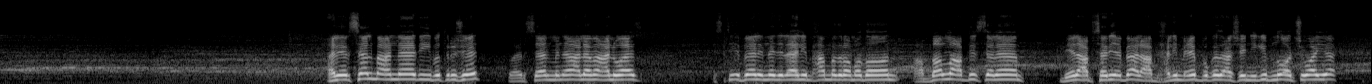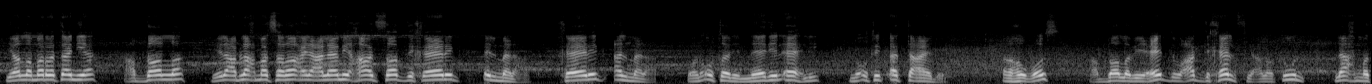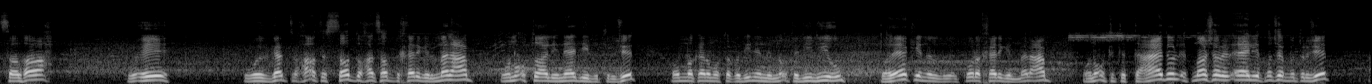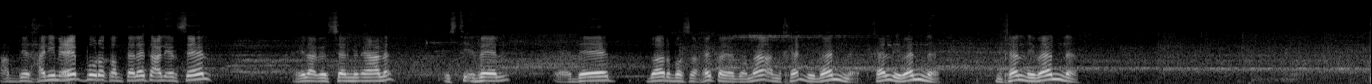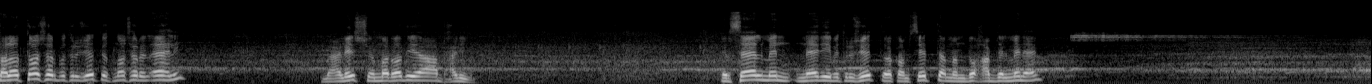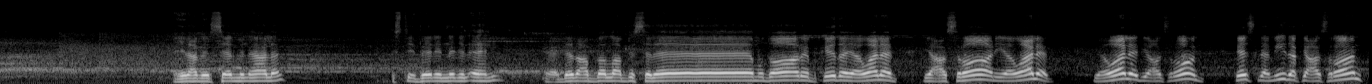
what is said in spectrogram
الإرسال مع النادي بتروجيت. وإرسال من أعلى مع الوزن استقبال النادي الأهلي محمد رمضان. عبد الله عبد السلام بيلعب سريع بقى لعبد الحليم عبه كده عشان يجيب نقط شوية. يلا مرة تانية عبد الله بيلعب لأحمد صلاح العالمي حائط صد خارج الملعب خارج الملعب. ونقطة للنادي الأهلي نقطة التعادل. أهو بص عبد الله بيعد وعد خلفي على طول لأحمد صلاح. وإيه؟ وجت في حائط الصد وحائط صد خارج الملعب. ونقطة لنادي بتروجيت. هم كانوا معتقدين إن النقطة دي ليهم ولكن الكرة خارج الملعب ونقطة التعادل 12 الأهلي 12 بتروجيت عبد الحليم عبو رقم ثلاثة على الإرسال هيلعب إرسال من أعلى استقبال إعداد ضربة ساحقة يا جماعة نخلي بالنا خلي بالنا نخلي بالنا. 13 بتروجيت 12 الأهلي. معلش المرة دي يا عبد الحليم. إرسال من نادي بتروجيت رقم 6 ممدوح عبد المنعم. هيلعب إرسال من أعلى. استقبال النادي الأهلي. إعداد عبد الله عبد السلام. وضارب كده. يا ولد. يا عصران. يا ولد. يا ولد. يا عصران. تسلم إيدك يا عصران.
